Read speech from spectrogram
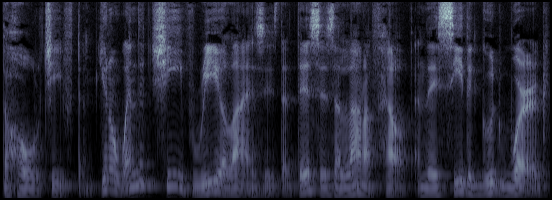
the whole chiefdom. You know, when the chief realizes that this is a lot of help and they see the good work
